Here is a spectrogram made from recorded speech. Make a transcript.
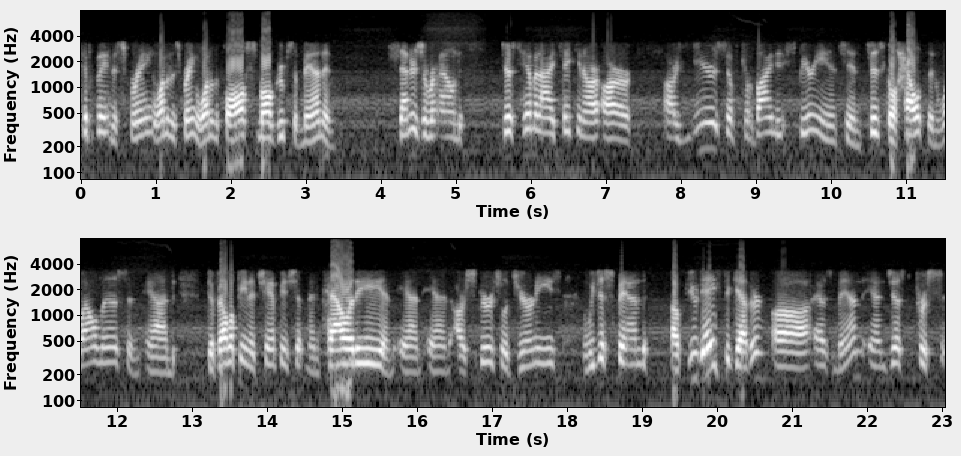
typically in the spring, one in the spring, one in the fall. Small groups of men and centers around just him and I taking our our our years of combined experience in physical health and wellness and and developing a championship mentality and and and our spiritual journeys. And we just spend a few days together uh, as men and just pursue,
